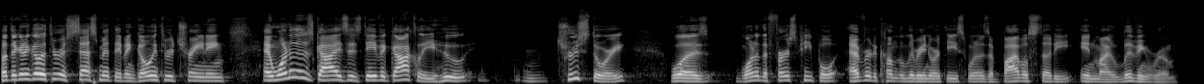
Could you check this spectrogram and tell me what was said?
But they're going to go through assessment. They've been going through training. And one of those guys is David Gockley, who, true story, was one of the first people ever to come to Liberty Northeast when it was a Bible study in my living room.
